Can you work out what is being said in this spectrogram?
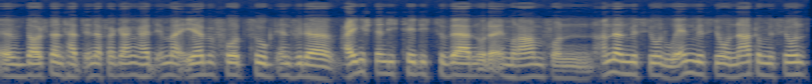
Ähm, Deutschland hat in der Vergangenheit immer eher bevorzugt, entweder eigenständig tätig zu werden oder im Rahmen von anderen Missionen, UN-Missionen, NATO-Missionen.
